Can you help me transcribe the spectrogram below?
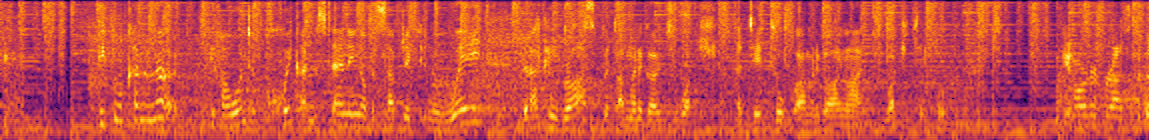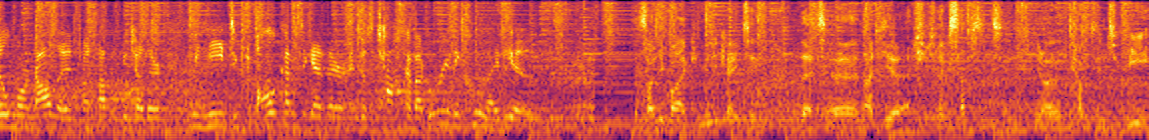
people kind of know. If I want a quick understanding of a subject in a way that I can grasp it, I'm going to go to watch a TED Talk or I'm going to go online to watch a TED Talk. In order for us to build more knowledge on top of each other, we need to all come together and just talk about really cool ideas. It's only by communicating that uh, an idea actually takes substance and you know it comes into being.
